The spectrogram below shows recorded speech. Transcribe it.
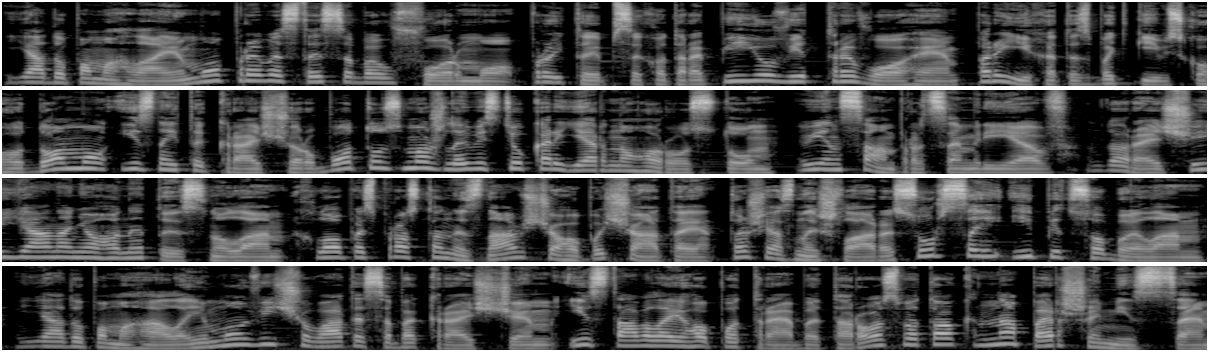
Я допомогла йому привести себе в форму, пройти психотерапію від тривоги, переїхати з батьківського дому і знайти кращу роботу з можливістю кар'єрного росту. Він сам про це мріяв. До речі, я на нього не тиснула. Хлопець просто не знав, з чого почати. Тож я знайшла ресурси і підсобила. Я допомагала йому відчувати себе кращим і ставила його потреби та розвиток на перше місце.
